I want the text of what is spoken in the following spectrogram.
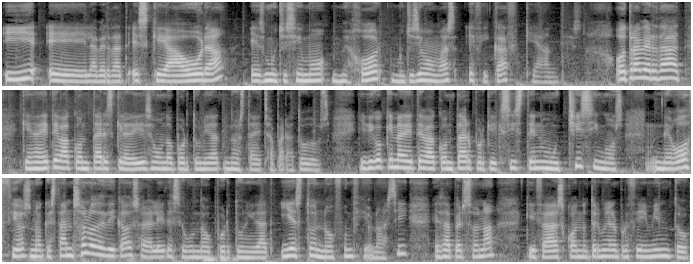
Y eh, la verdad es que ahora es muchísimo mejor, muchísimo más eficaz que antes. Otra verdad que nadie te va a contar es que la ley de segunda oportunidad no está hecha para todos. Y digo que nadie te va a contar porque existen muchísimos negocios ¿no? que están solo dedicados a la ley de segunda oportunidad. Y esto no funciona así. Esa persona quizás cuando termina el procedimiento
